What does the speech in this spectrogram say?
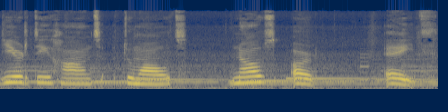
dirty hands to mouth, nose, or eyes.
